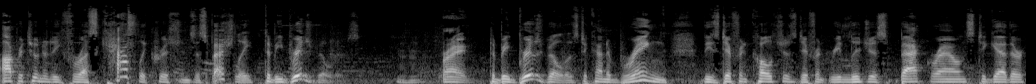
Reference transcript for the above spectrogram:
opportunity for us Catholic Christians, especially, to be bridge builders Right. to be bridge builders, to kind of bring these different cultures, different religious backgrounds together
